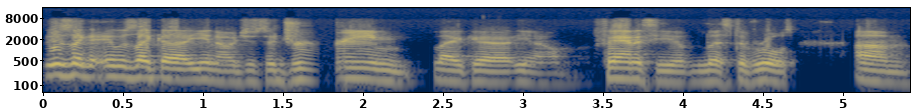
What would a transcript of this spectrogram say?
it was like it was like a you know just a dream like a you know fantasy list of rules. Um,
